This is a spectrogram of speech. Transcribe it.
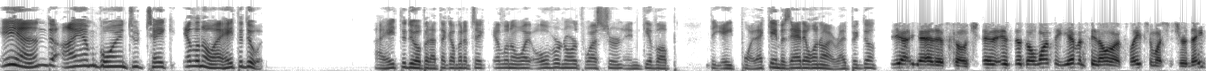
And I am going to take Illinois. I hate to do it. I hate to do it, but I think I'm going to take Illinois over Northwestern and give up the eight point. That game is at Illinois, right, Big Dog? Yeah, yeah, it is, Coach. It, it, the one thing you haven't seen Illinois play too much this year, they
